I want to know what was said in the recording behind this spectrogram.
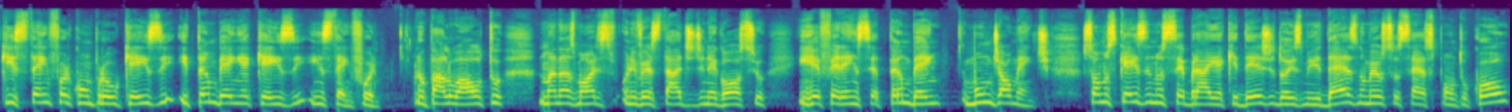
que Stanford comprou o case e também é case em Stanford no Palo Alto, numa das maiores universidades de negócio em referência também mundialmente. Somos case no Sebrae aqui desde 2010, no meusucesso.com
